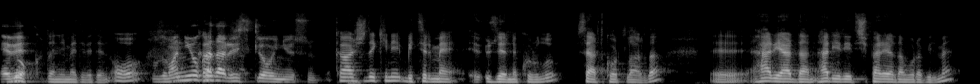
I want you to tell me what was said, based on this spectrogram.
Evet. yok Daniil Medvedev'in. O O zaman niye o Ka- kadar riskli oynuyorsun? karşıdakini bitirme e, üzerine kurulu sert kortlarda. E, her yerden, her yere yetişip her yerden vurabilme.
